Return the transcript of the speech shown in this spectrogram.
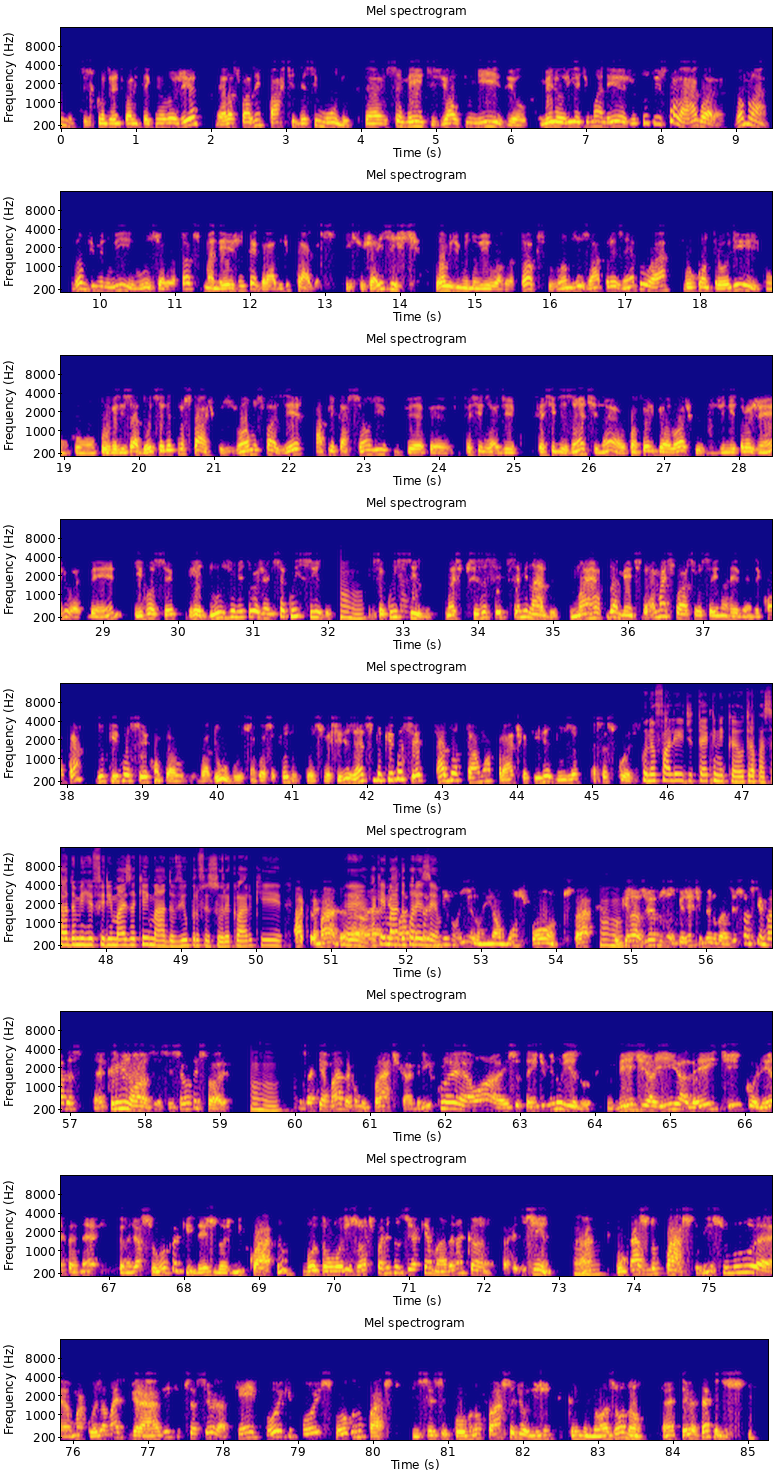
quando a gente fala em tecnologia, elas fazem parte desse mundo. É, sementes de alto nível, melhoria de manejo, tudo isso está lá. Agora, vamos lá, vamos diminuir o uso de agrotóxicos? Manejo integrado de pragas. Isso já existe. Vamos diminuir o agrotóxico? Vamos usar, por exemplo, lá o controle com, com pulverizadores eletrostáticos. Vamos fazer aplicação de, de fertilizante, né, o controle biológico de nitrogênio, FBN, e você reduz o nitrogênio. Isso é conhecido. Uhum. Isso é conhecido mas precisa ser disseminado mais rapidamente. Então, é mais fácil você ir na revenda e comprar do que você comprar o adubo, esse negócio tudo, os fertilizantes, do que você adotar uma prática que reduza essas coisas. Quando eu falei de técnica ultrapassada, eu me referi mais à queimada, viu, professor? É claro que... A queimada? É, não, a, queimada, a queimada, por tá exemplo. diminuindo em alguns pontos, tá? Uhum. O que nós vemos, o que a gente vê no Brasil são as queimadas é, criminosas, isso é outra história. Uhum. Mas a queimada como prática agrícola, é uma, isso tem diminuído. Vide aí a lei de colheitas né, de cana-de-açúcar, que desde 2004 botou um horizonte para reduzir a queimada na cana. Está reduzindo. Tá? Uhum. O caso do pasto, isso é uma coisa mais grave que precisa ser olhada. Quem foi que pôs fogo no pasto? E se esse fogo no pasto é de origem criminosa ou não. Né? Teve até aqueles,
